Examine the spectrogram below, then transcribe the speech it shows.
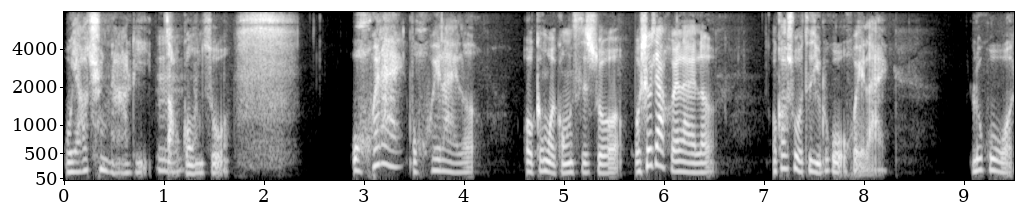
我要去哪里找工作？嗯、我回来，我回来了。我跟我公司说，我休假回来了。我告诉我自己，如果我回来，如果我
